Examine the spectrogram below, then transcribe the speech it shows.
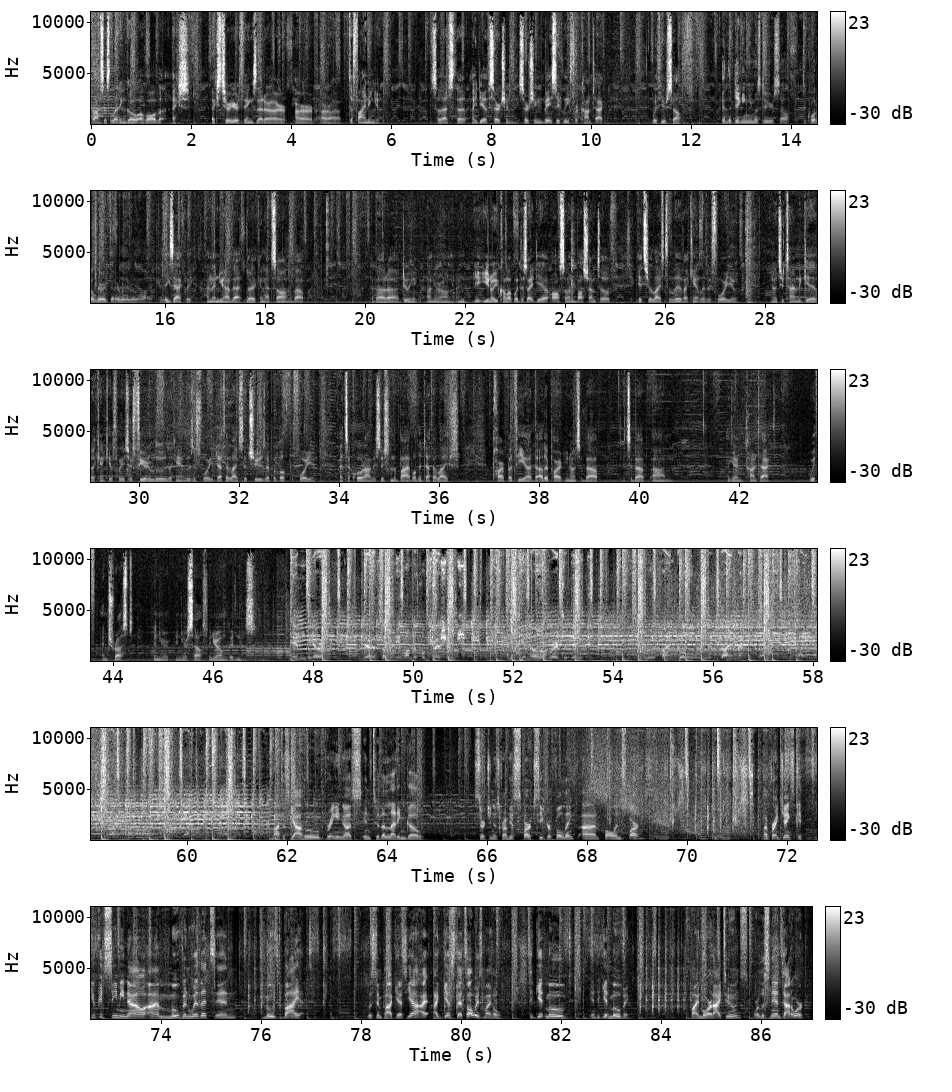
Process letting go of all the ex- exterior things that are are, are uh, defining you. So that's the idea of searching, searching basically for contact with yourself. And the digging you must do yourself, to quote a lyric that I really, really like. Exactly, and then you have that lyric in that song about about uh, doing it on your own, and you, you know you come up with this idea also in Baal Shem Tov. It's your life to live. I can't live it for you. You know, it's your time to give. I can't give for you. It's your fear to lose. I can't lose it for you. Death or life, so choose. I put both before you. That's a quote, obviously, from the Bible, the death or life part. But the uh, the other part, you know, it's about it's about um, again contact with and trust in your in yourself and your own goodness. In the earth, there are so many wonderful treasures. And if you know where to dig, Matisyahu bringing us into the letting go. Searching is from his Spark Seeker full length on Fallen Sparks. I'm Frank Jenks. If you could see me now, I'm moving with it and moved by it. Listen podcast. Yeah, I, I guess that's always my hope to get moved and to get moving. Find more at iTunes or listenin.org.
